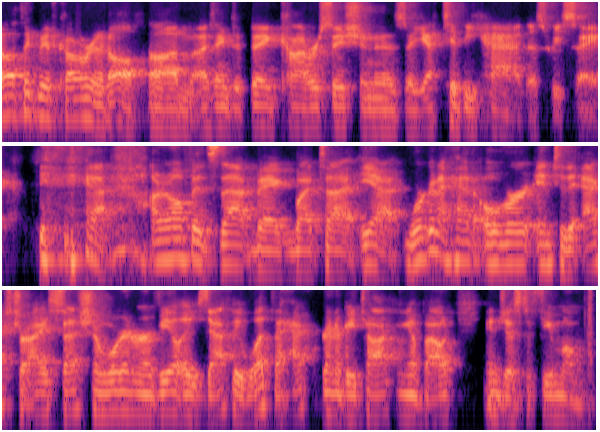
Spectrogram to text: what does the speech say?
No, I think we've covered it all. Um, I think the big conversation is yet to be had, as we say. Yeah, I don't know if it's that big, but uh, yeah, we're going to head over into the extra ice session. We're going to reveal exactly what the heck we're going to be talking about in just a few moments.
